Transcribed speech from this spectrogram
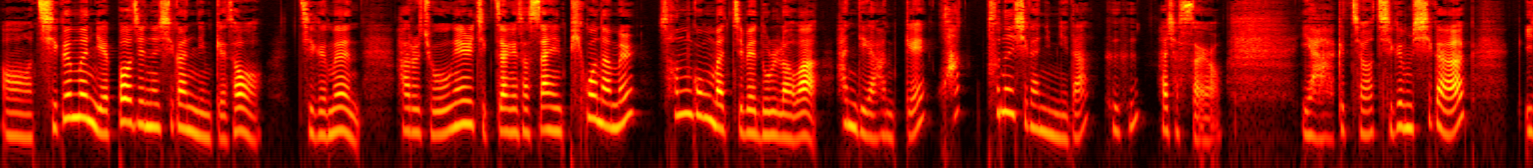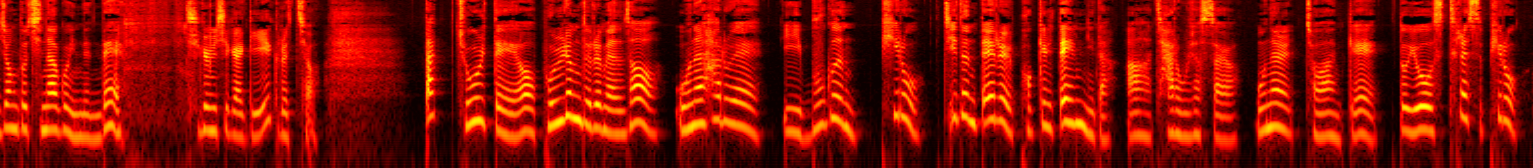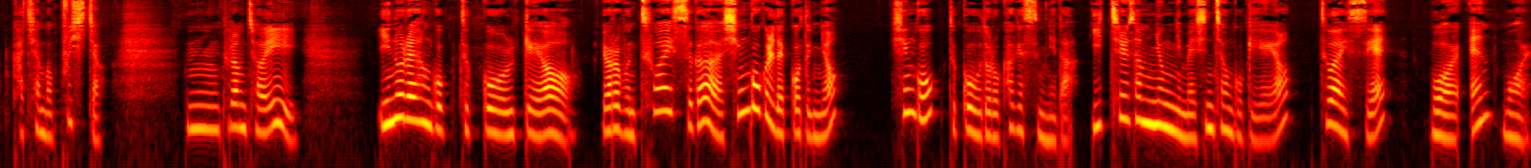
어, 지금은 예뻐지는 시간님께서 지금은 하루 종일 직장에서 쌓인 피곤함을 선곡 맛집에 놀러와 한디와 함께 확 푸는 시간입니다. 흐흐 하셨어요. 야, 그쵸. 지금 시각 이 정도 지나고 있는데 지금 시각이 그렇죠. 딱 좋을 때예요. 볼륨 들으면서 오늘 하루에 이 묵은 피로 찌든 때를 벗길 때입니다. 아, 잘 오셨어요. 오늘 저와 함께 또 요 스트레스 피로 같이 한번 푸시죠. 음, 그럼 저희 이 노래 한 곡 듣고 올게요. 여러분, 트와이스가 신곡을 냈거든요. 신곡 듣고 오도록 하겠습니다. 2736님의 신청곡이에요. 트와이스의 More and More.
